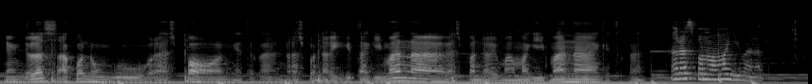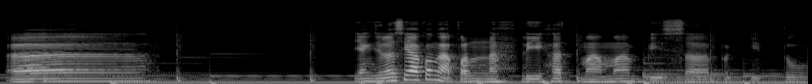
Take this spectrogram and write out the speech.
Yang jelas aku nunggu respon gitu kan. Respon dari kita gimana respon dari mama gimana gitu kan. Respon mama gimana tuh? Eh yang jelas sih aku nggak pernah lihat mama bisa begitu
